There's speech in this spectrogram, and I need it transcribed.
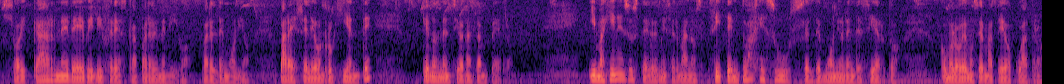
soy carne débil y fresca para el enemigo, para el demonio, para ese león rugiente que nos menciona San Pedro. Imagínense ustedes, mis hermanos, si tentó a Jesús el demonio en el desierto, como lo vemos en Mateo 4,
